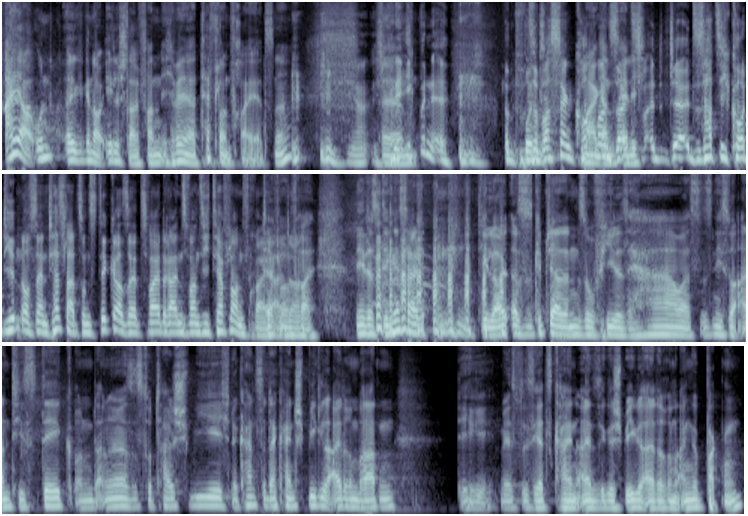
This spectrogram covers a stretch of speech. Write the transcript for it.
Ah ja, und äh, genau, Edelstahlpfannen. Ich habe ja Teflonfrei jetzt, ne? ja, ich bin, ähm, ich bin äh, Sebastian Kottmann, seit, der, das hat sich Kurt hinten auf seinen Tesla, hat so einen Sticker, seit 2023 Teflonfrei. Teflonfrei. Alter. Nee, das Ding ist halt, die Leute, also es gibt ja dann so viel, ja, aber es ist nicht so anti-stick und ne, es ist total schwierig, du kannst du da kein Spiegelei drin braten. Digi, mir ist bis jetzt kein einziges Spiegelei drin angebacken.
